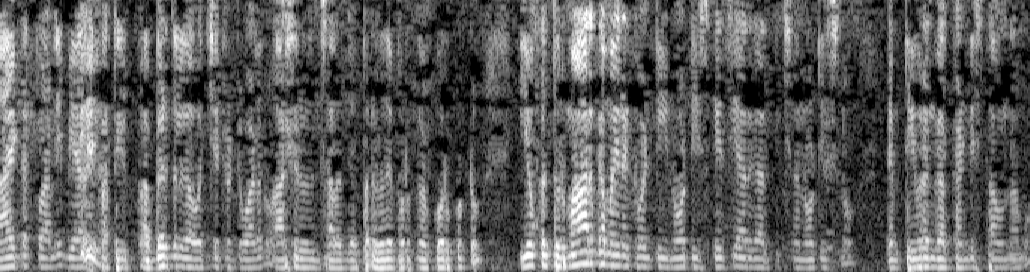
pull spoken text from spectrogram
నాయకత్వాన్ని బీఆర్ఎస్ పార్టీ అభ్యర్థులుగా వచ్చేటువంటి వాళ్ళను ఆశీర్వదించాలని చెప్పి హృదయపూర్వకంగా కోరుకుంటూ ఈ యొక్క దుర్మార్గమైనటువంటి నోటీస్ కేసీఆర్ గారికి ఇచ్చిన నోటీసును మేము తీవ్రంగా ఖండిస్తా ఉన్నాము.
